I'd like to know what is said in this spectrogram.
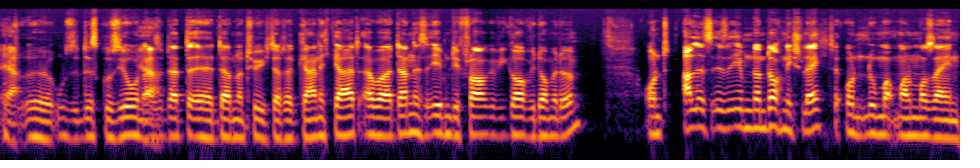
Ja. äh, unsere Diskussion. Ja. Also, das äh, da natürlich, das hat gar nicht gehabt. Aber dann ist eben die Frage, wie gehen wir damit um? Und alles ist eben dann doch nicht schlecht. Und nun muss man muss sein,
